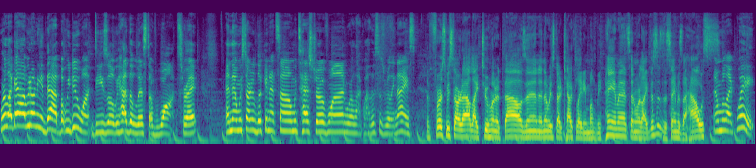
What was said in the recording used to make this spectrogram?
we're like, ah, we don't need that, but we do want diesel. We had the list of wants, right? And then we started looking at some. We test drove one. We're like, wow, this is really nice. At first, we started out like 200,000, and then we started calculating monthly payments, and we're like, this is the same as a house. And we're like, wait,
